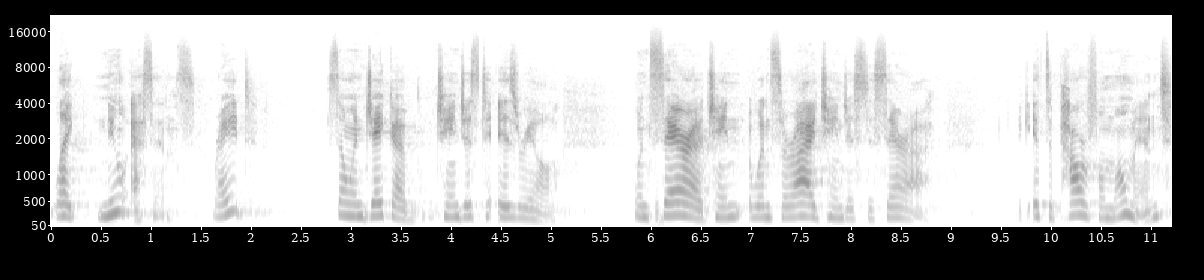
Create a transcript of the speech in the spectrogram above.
like new essence, right? So when Jacob changes to Israel, when Sarah when Sarai changes to Sarah, like it's a powerful moment.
